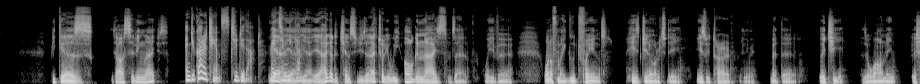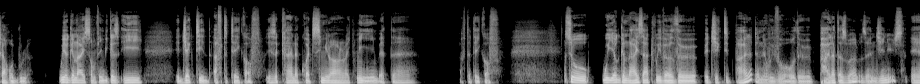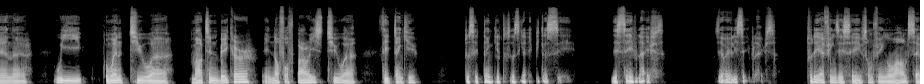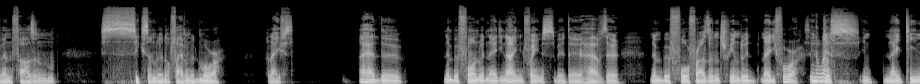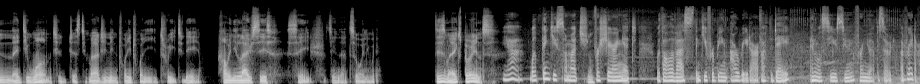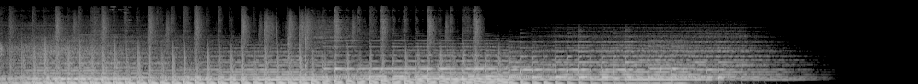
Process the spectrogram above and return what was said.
because they are saving lives. And you got a chance to do that, right? Yeah, yeah, them. yeah, yeah. I got a chance to do that. Actually, we organized that with uh, one of my good friends. He's general today. He's retired anyway. But uh, Richie, the warning, Richard Reboul. We organized something because he ejected after takeoff. Is a kind of quite similar like me, but uh, after takeoff. So we organize that with other ejected pilot and with other pilot as well, other engineers. And uh, we went to uh, Martin Baker in north of Paris to uh, say thank you, to say thank you to those guys because they, they save lives. They really save lives. Today, I think they save something around 7,600 or 500 more lives. I had the number 499 in France, but I have the number 4,394. So In the world. Just in 1991, to just imagine in 2023 today, how many lives they save. I think that. So anyway, this is my experience. Yeah. Well, thank you so much mm. for sharing it with all of us. Thank you for being our radar of the day. And we'll see you soon for a new episode of Radar.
